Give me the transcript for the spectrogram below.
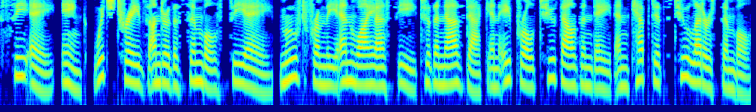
CA, Inc., which trades under the symbol CA, moved from the NYSE to the Nasdaq in April 2008 and kept its two-letter symbol.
